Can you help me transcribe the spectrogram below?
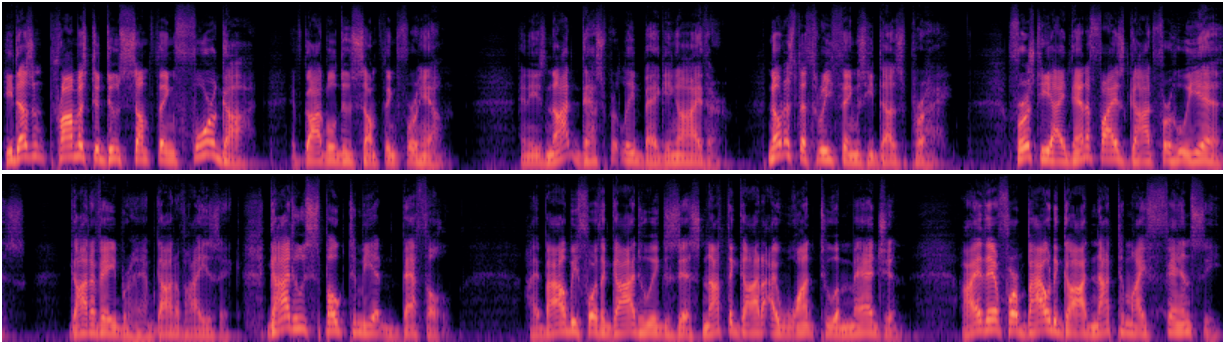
He doesn't promise to do something for God if God will do something for him. And he's not desperately begging either. Notice the three things he does pray. First, he identifies God for who he is God of Abraham, God of Isaac, God who spoke to me at Bethel. I bow before the God who exists, not the God I want to imagine. I therefore bow to God, not to my fancy.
